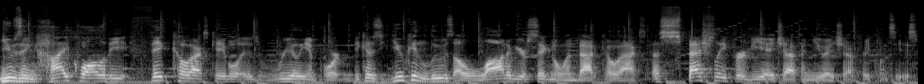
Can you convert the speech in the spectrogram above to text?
Using high quality, thick coax cable is really important because you can lose a lot of your signal in bad coax, especially for VHF and UHF frequencies.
